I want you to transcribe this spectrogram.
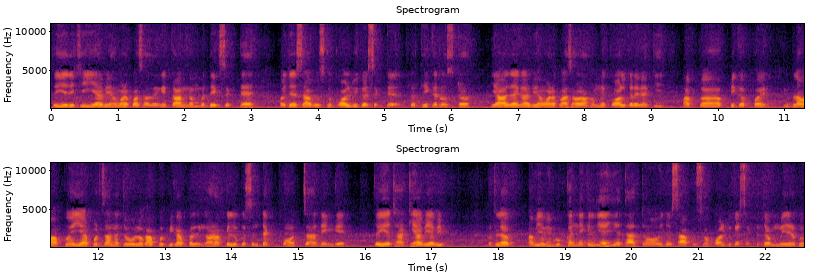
तो ये देखिए, ये अभी हमारे पास आ जाएँगे। कार नंबर देख सकते हैं। और जैसे आप उसको कॉल भी कर सकते हैं। तो ठीक है दोस्तों, ये आ जाएगा अभी हमारे पास और हमें कॉल करेगा कि आपका पिकअप पॉइंट मतलब आपको एयरपोर्ट जाना है तो वो लोग आपको पिकअप कर लेंगे और आपके लोकेशन तक पहुँचा देंगे। तो ये था कि अभी अभी मतलब अभी अभी बुक करने के लिए ये था तो इधर से आप उसको कॉल भी कर सकते तो मेरे को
